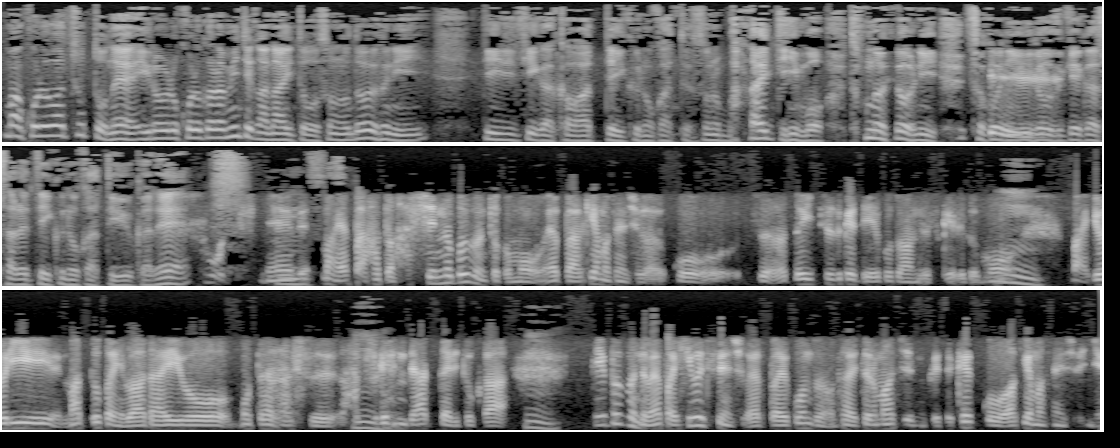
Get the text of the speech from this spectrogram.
まあこれはちょっとね、いろいろこれから見ていかないと、そのどういうふうに DDT が変わっていくのかっていう、そのバラエティもどのようにそこに色付けがされていくのかっていうかね。そうですね、うんでまあ、やっぱりあと発信の部分とかも、やっぱり秋山選手がこうずっと言い続けていることなんですけれどうも、ん。まあ、よりマット界に話題をもたらす発言であったりとか、うん。っていう部分でもやっぱり樋口選手がやっぱり今度のタイトルマッチに向けて結構秋山選手に、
